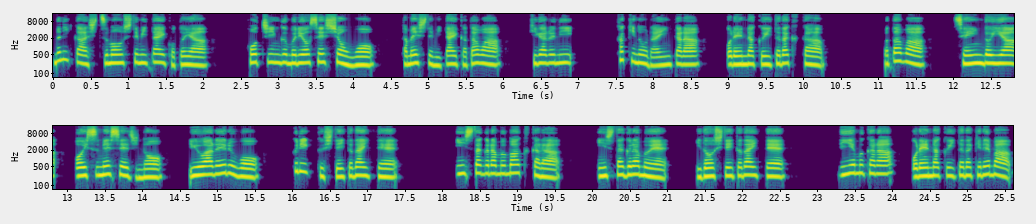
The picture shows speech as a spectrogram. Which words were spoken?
何か質問してみたいことや、コーチング無料セッションを試してみたい方は、気軽に下記の LINE からご連絡いただくか、またはセインドやボイスメッセージの URL をクリックしていただいて、インスタグラムマークからインスタグラムへ移動していただいて、DM からご連絡いただければ、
